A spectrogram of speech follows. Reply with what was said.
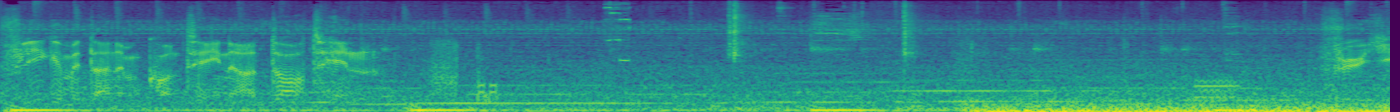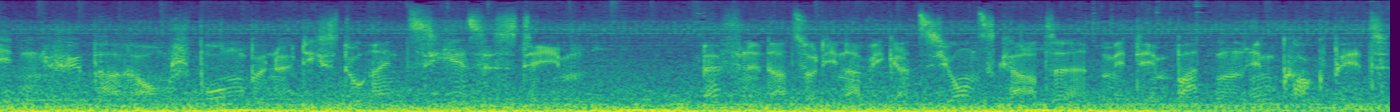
Fliege mit deinem Container dorthin. Hyperraumsprung benötigst du ein Zielsystem. Öffne dazu die Navigationskarte mit dem Button im Cockpit.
